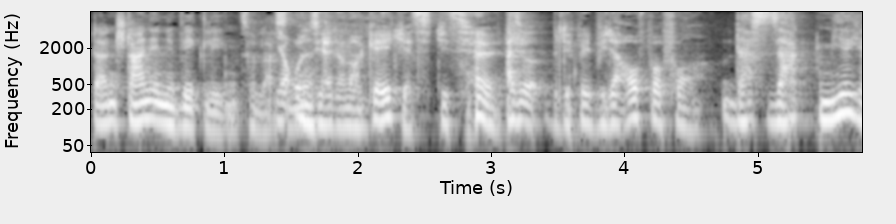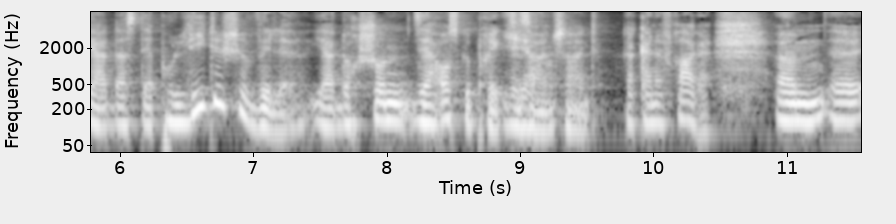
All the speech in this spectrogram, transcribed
da einen Stein in den Weg legen zu lassen. Ja, und sie hat ja noch Geld jetzt, die also Wiederaufbaufonds. Das sagt mir ja, dass der politische Wille ja doch schon sehr ausgeprägt ja, zu sein scheint. Gar keine Frage. Ähm, äh,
